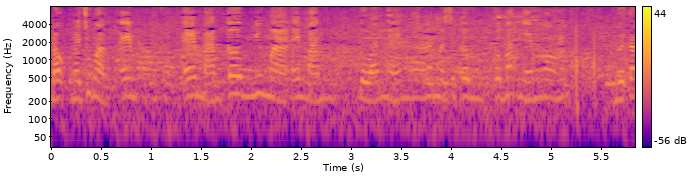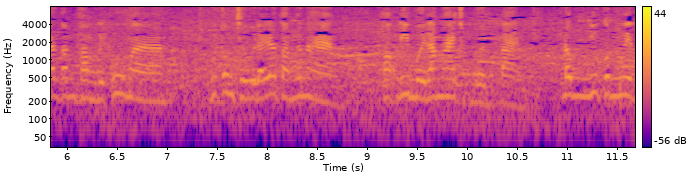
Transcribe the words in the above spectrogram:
Đậu, nói chung là em em bán cơm nhưng mà em bán đồ ăn nhà em ngon lắm, mà sẽ cơm cơm bắc nhà em ngon lắm. Người ta văn phòng cái khu mà những công chứ đấy là toàn ngân hàng. Họ đi 15 20 người một bàn, đông như con nguyên.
